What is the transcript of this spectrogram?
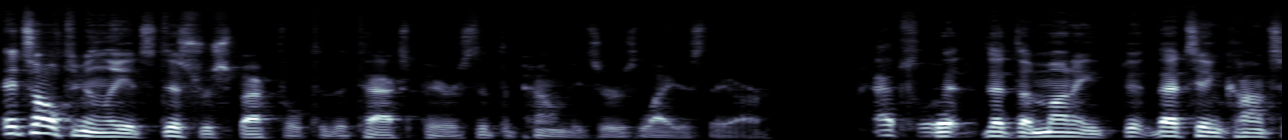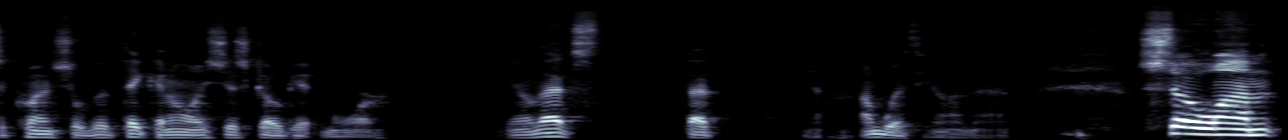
It's ultimately it's disrespectful to the taxpayers that the penalties are as light as they are. Absolutely. That, that the money that, that's inconsequential that they can always just go get more. You know, that's that yeah, I'm with you on that. So um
